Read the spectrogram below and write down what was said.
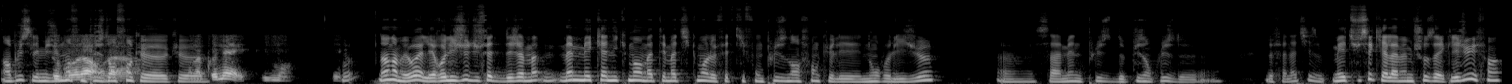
En plus, les musulmans font plus d'enfants que, que. On la connaît, excuse-moi. Non, non, mais ouais, les religieux, du fait, déjà, même mécaniquement, mathématiquement, le fait qu'ils font plus d'enfants que les non-religieux, euh, ça amène plus, de plus en plus de, de fanatisme. Mais tu sais qu'il y a la même chose avec les juifs. Hein.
